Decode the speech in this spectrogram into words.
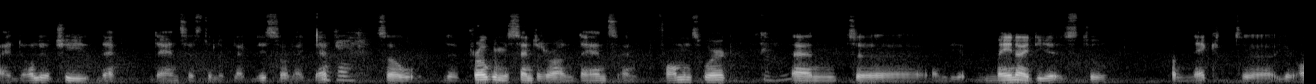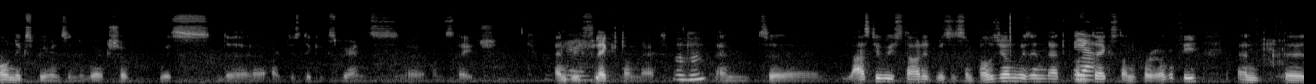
ideology that dance has to look like this or like that. Okay. So the program is centered around dance and performance work, Mhm. and, uh, and the main idea is to connect uh, your own experience in the workshop with the artistic experience uh, on stage and reflect on that. Mhm. And uh, last year we started with a symposium within that Yeah. context on choreography, and uh,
